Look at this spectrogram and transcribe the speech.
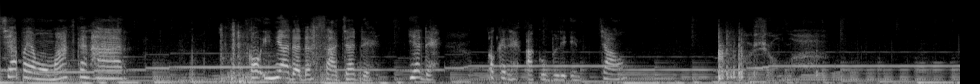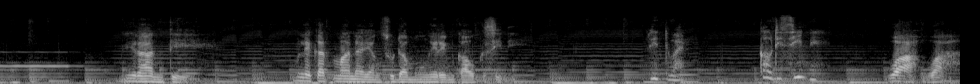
Siapa yang mau makan, Har? Kau ini ada-ada saja deh. Ya deh. Oke deh, aku beliin. Ciao. Masya Allah. Miranti, melekat mana yang sudah mengirim kau ke sini? Ridwan, kau di sini? Wah, wah,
